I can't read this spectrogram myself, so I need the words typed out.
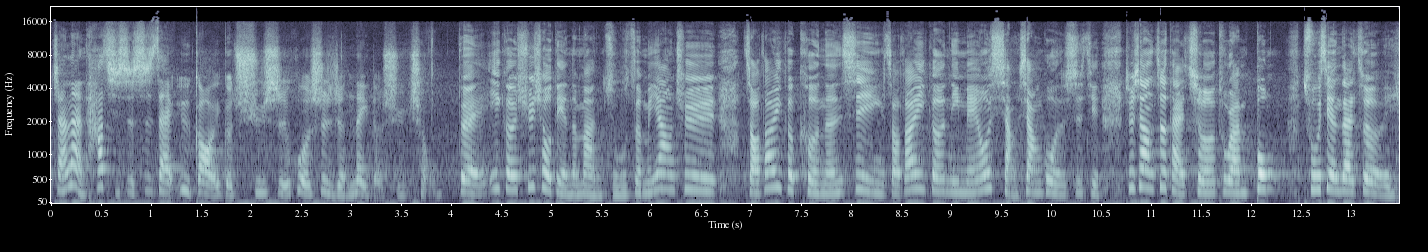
展览，它其实是在预告一个趋势，或者是人类的需求。对一个需求点的满足，怎么样去找到一个可能性，找到一个你没有想象过的世界？就像这台车突然嘣出现在这里，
